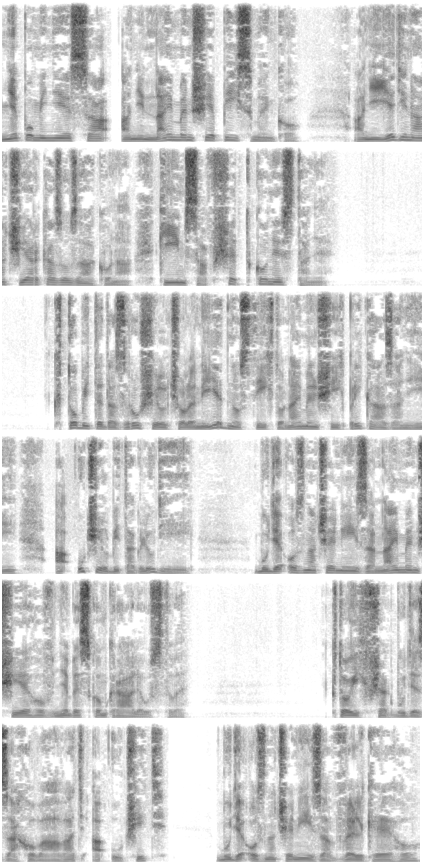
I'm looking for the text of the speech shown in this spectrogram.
nepominie sa ani najmenšie písmenko, ani jediná čiarka zo zákona, kým sa všetko nestane. Kto by teda zrušil čo len jedno z týchto najmenších prikázaní a učil by tak ľudí, bude označený za najmenšieho v nebeskom kráľovstve. Kto ich však bude zachovávať a učiť, bude označený za veľkého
